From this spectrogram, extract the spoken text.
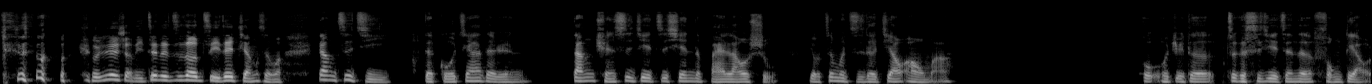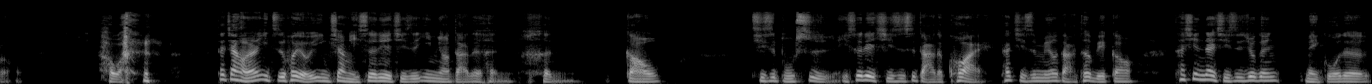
我就在想，你真的知道自己在讲什么？让自己的国家的人当全世界之先的白老鼠，有这么值得骄傲吗？我我觉得这个世界真的疯掉了，好吧？大家好像一直会有印象，以色列其实疫苗打得很很高，其实不是，以色列其实是打得快，它其实没有打特别高，它现在其实就跟美国的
